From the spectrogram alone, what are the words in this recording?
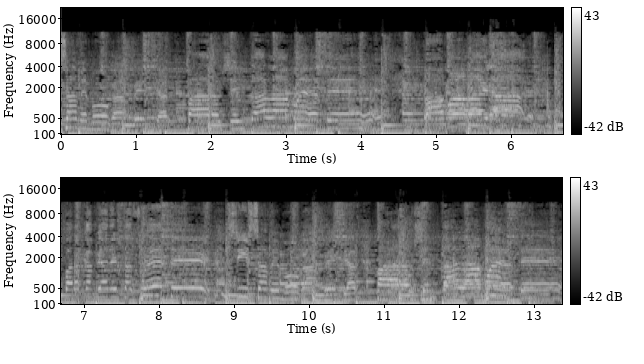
Sabemos gambetear para ausentar la muerte. Vamos a bailar para cambiar esta suerte. Si sabemos gambetear para ausentar la muerte.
